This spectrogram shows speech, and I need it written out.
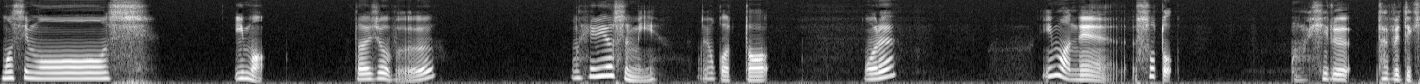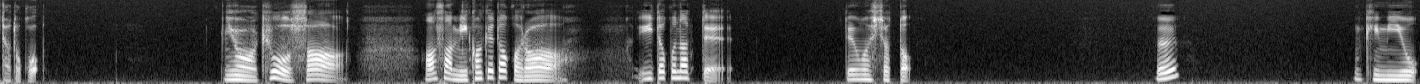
もしもーし。今、大丈夫？お昼休み？よかった。あれ？今ね、外、昼食べてきたとこ。いや、今日さ、朝見かけたから、言いたくなって、電話しちゃった。え？君を。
